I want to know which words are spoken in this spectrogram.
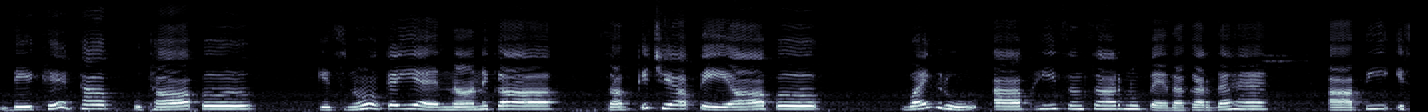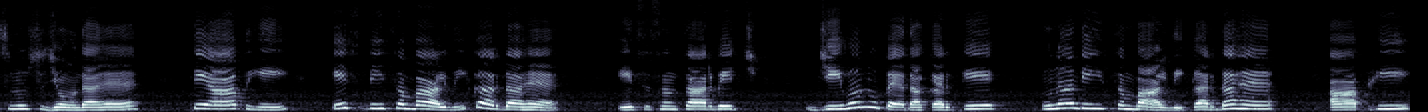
ਦੇਖੇ ਥਾਪ ਉਥਾਪ। ਕਿਸ ਨੂੰ ਕਹੀਏ ਨਾਨਕਾ, ਸਭ ਕਿਛ ਆਪੇ ਆਪ। ਵਾਹਿਗੁਰੂ ਆਪ ਹੀ ਸੰਸਾਰ ਨੂੰ ਪੈਦਾ ਕਰਦਾ ਹੈ, ਆਪ ਹੀ ਇਸ ਨੂੰ ਸਜਾਉਂਦਾ ਹੈ ਤੇ ਆਪ ਹੀ ਇਸ ਦੀ ਸੰਭਾਲ ਵੀ ਕਰਦਾ ਹੈ। ਇਸ ਸੰਸਾਰ ਵਿੱਚ ਜੀਵਾਂ ਨੂੰ ਪੈਦਾ ਕਰਕੇ ਉਹਨਾਂ ਦੀ ਸੰਭਾਲ ਵੀ ਕਰਦਾ ਹੈ, ਆਪ ਹੀ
